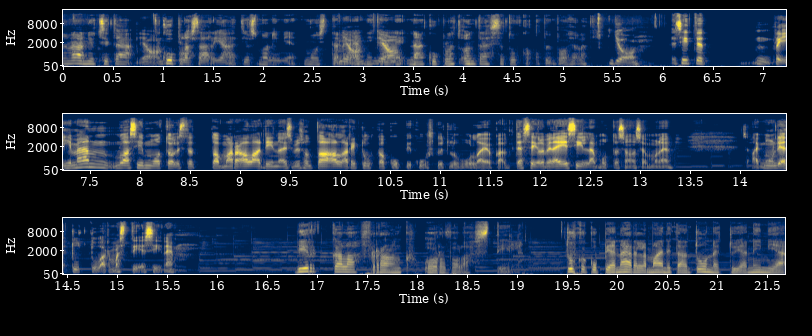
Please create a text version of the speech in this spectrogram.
No nämä on nyt sitä joo. kuplasarjaa, että jos moni miet muistelee, joo, mikä joo. Niin nämä kuplat on tässä tuhkakupin pohjalla. Joo. Sitten Riihimäen lasimuotoillista Tamara Aladin esimerkiksi on taalari tuhkakuppi 60-luvulla, joka tässä ei ole vielä esillä, mutta se on semmoinen se on monille tuttu varmasti esine. Virkkala Frank Orvola Still. Tuhkakuppien äärellä mainitaan tunnettuja nimiä,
